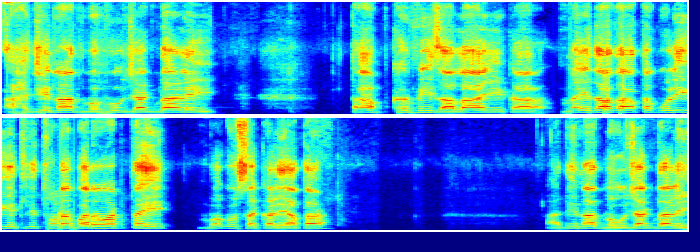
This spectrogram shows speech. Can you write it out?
आजीनाथ भाऊ जगदाळे ताप कमी झाला आहे का? नाही दादा आता गोळी घेतली थोडं बरं वाटतंय. बघू सकाळी आता. आदिनाथ भाऊ जगदाळे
